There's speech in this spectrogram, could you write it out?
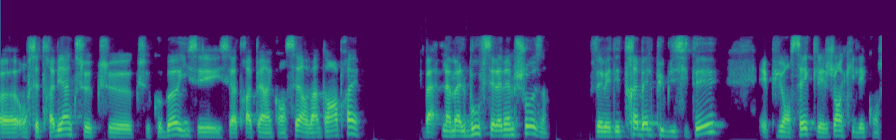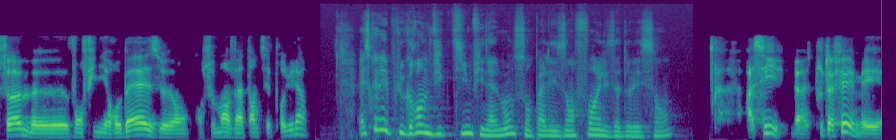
euh, on sait très bien que ce, que ce, cow-boy, il s'est attrapé un cancer 20 ans après. Bah, la malbouffe, c'est la même chose. Vous avez des très belles publicités, et puis on sait que les gens qui les consomment euh, vont finir obèses euh, en consommant 20 ans de ces produits-là. Est-ce que les plus grandes victimes, finalement, ne sont pas les enfants et les adolescents? Ah si, bah, tout à fait, mais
